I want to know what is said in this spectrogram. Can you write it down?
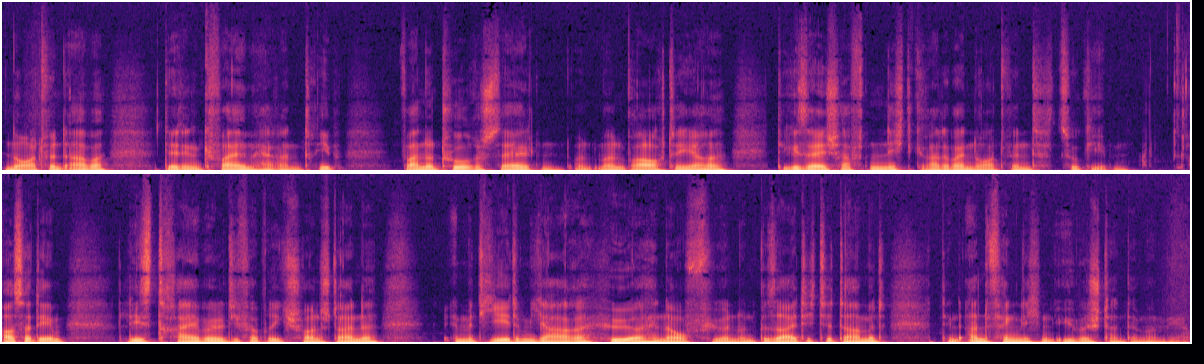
Nordwind aber, der den Qualm herantrieb, war notorisch selten und man brauchte ja die Gesellschaften nicht gerade bei Nordwind zu geben. Außerdem ließ Treibel die Fabrikschornsteine mit jedem Jahre höher hinaufführen und beseitigte damit den anfänglichen Übelstand immer mehr.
